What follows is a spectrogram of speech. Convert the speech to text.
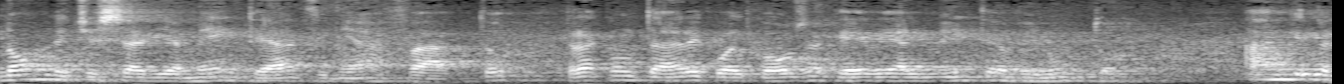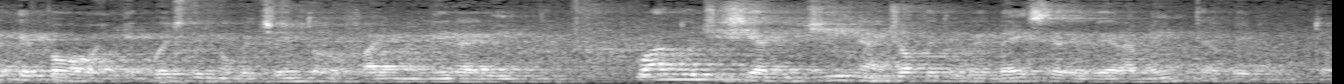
non necessariamente, anzi mi ha fatto, raccontare qualcosa che è realmente avvenuto. Anche perché poi, e questo il Novecento lo fa in maniera ricca, quando ci si avvicina a ciò che dovrebbe essere veramente avvenuto,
